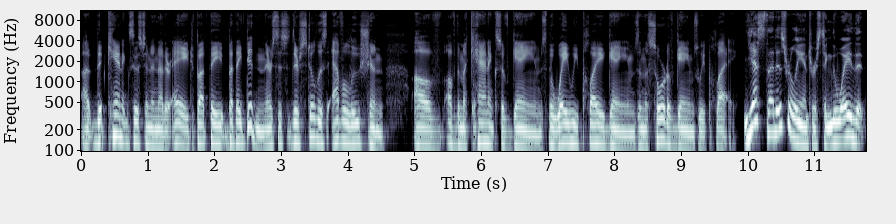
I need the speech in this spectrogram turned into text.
uh, that can't exist in another age, but they but they didn't. There's this there's still this evolution of of the mechanics of games, the way we play games, and the sort of games we play. Yes, that is really interesting. The way that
